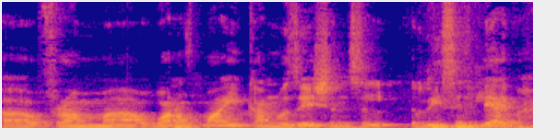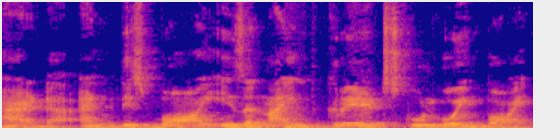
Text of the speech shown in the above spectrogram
uh, from uh, one of my conversations recently i've had. And this boy is a ninth grade school going boy.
